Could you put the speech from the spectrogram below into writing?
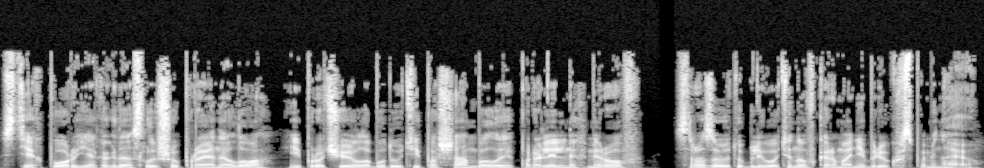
С тех пор я, когда слышу про НЛО и прочую лабуду типа Шамбалы, параллельных миров, сразу эту блевотину в кармане брюк вспоминаю.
